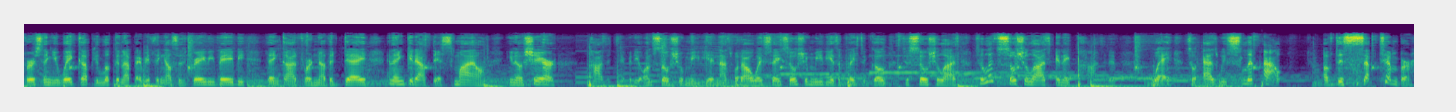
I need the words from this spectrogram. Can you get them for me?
first thing you wake up, you're looking up, everything else is gravy, baby. Thank God for another day. And then get out there, smile, you know, share positivity on social media. And that's what I always say. Social media is a place to go to socialize. So let's socialize in a positive way. So as we slip out of this September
